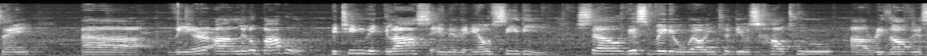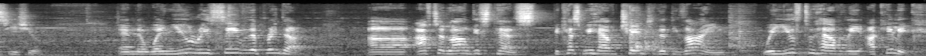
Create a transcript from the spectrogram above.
say uh, there are little bubble between the glass and the LCD. So this video will introduce how to uh, resolve this issue. And when you receive the printer, uh, after long distance, because we have changed the design, we used to have the acrylic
